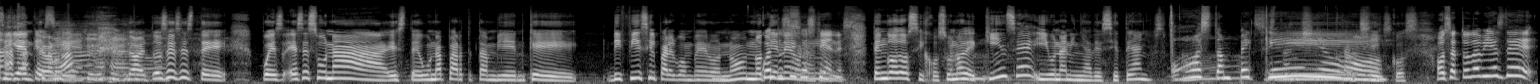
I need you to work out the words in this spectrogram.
siguiente, ¿verdad? sí. No, entonces, este, pues esa es una, este, una parte también que difícil para el bombero, ¿no? No ¿Cuántos tiene hijos horario. tienes? Tengo dos hijos, uno de 15 y una niña de 7 años. Oh, están pequeños. Están chicos. O sea, todavía es de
